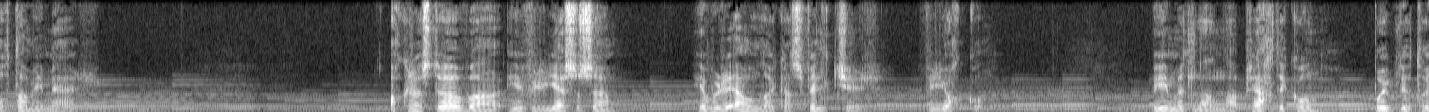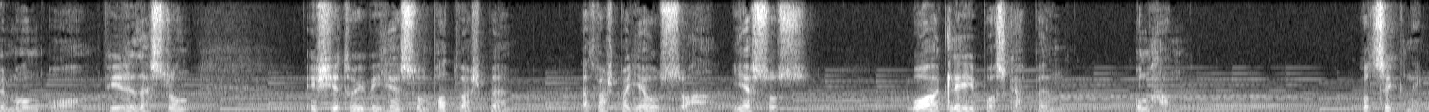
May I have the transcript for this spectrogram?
åtta mi mer. Akkurat støva i fyrir Jesusa, hever avløykans fylkjer fyrir jokkon. Vi mittel anna praktikon, bibliotøymon og fyrelestron, ikkje tøy vi hesson potvarspe, at varspa jaus og Jesus, og av glei på skapen om han. God sikning.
